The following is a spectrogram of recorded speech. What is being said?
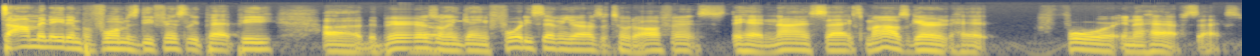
dominating performance defensively, Pat P. Uh, the Bears only gained 47 yards of total offense. They had nine sacks. Myles Garrett had four and a half sacks.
